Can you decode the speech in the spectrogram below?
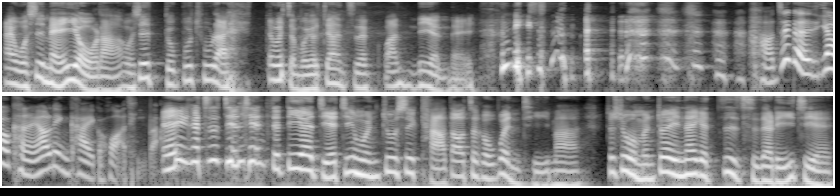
哎，我是没有啦，我是读不出来，但 为什么有这样子的观念呢？你是 好，这个要可能要另开一个话题吧。哎，可是今天的第二节经文就是卡到这个问题吗？就是我们对那个字词的理解，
